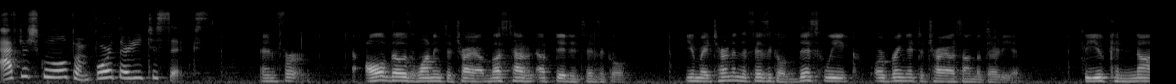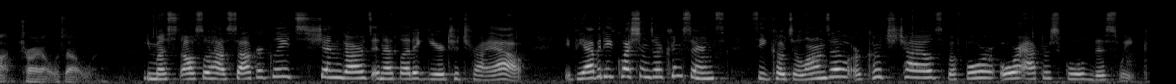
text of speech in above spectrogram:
After school from 4:30 to 6. And for all of those wanting to try out must have an updated physical. You may turn in the physical this week or bring it to tryouts on the 30th. But you cannot try out without one. You must also have soccer cleats, shin guards, and athletic gear to try out. If you have any questions or concerns, see Coach Alonso or Coach Childs before or after school this week.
